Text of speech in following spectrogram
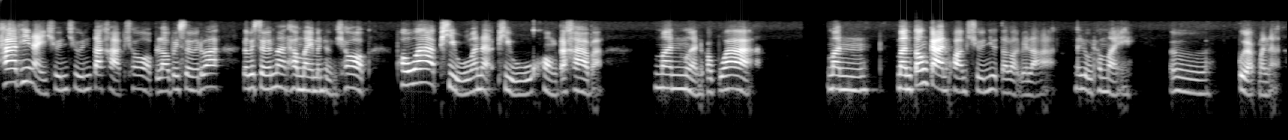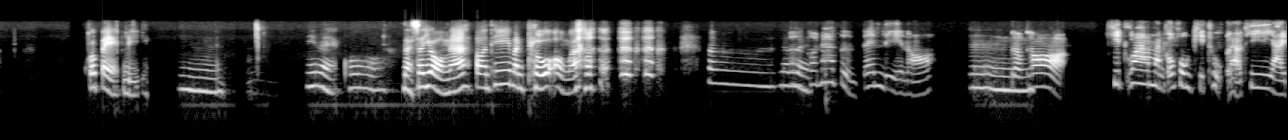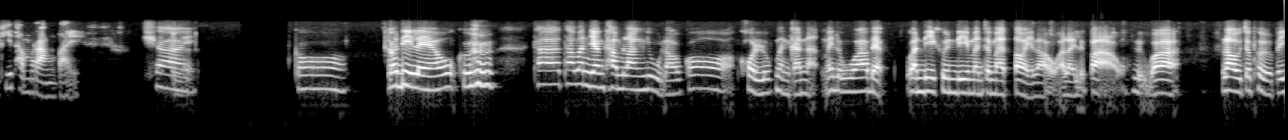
ถ้าที่ไหนชื้นชื้นตะขาบชอบ เราไป search ว่า เราไป search มาทำไมมันถึงชอบ เพราะว่าผิวมันอะผิวของตะขาบอะมันเหมือนกับว่ามันมันต้องการความชื้นอยู่ตลอดเวลา ไม่รู้ทำไม เออ เปลือกมันอะก็แปลกดี อืมนี่แหละก็แต่สยองนะ ตอนที่มันโผล่ออกมาเออนั่นแหละก็น่าตื่นเต้นดีเนาะ อืม แล้วก็คิดว่ามันก็คงคิดถูกแล้วที่ย้ายที่ทำรังไป ใช่ เออ ก็ ก็ดีแล้ว คือ ถ้า ถ้ามันยังทำรังอยู่เราก็ขนลุกเหมือนกันอะไม่รู้ว่าแบบวันดีคืนดีมันจะมาต่อยเราอะไรหรือเปล่า หรือว่าเราจะเผลอไป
